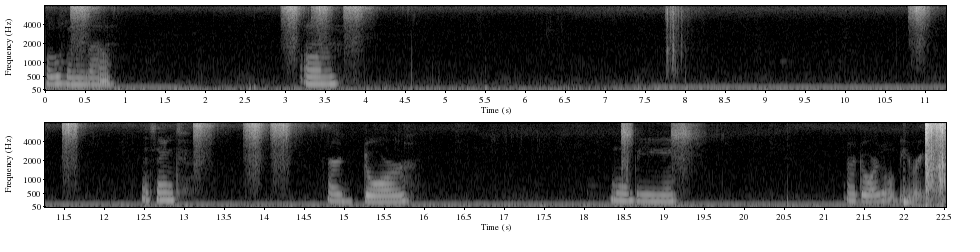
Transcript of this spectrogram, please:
holes in them down. Um. I think our door will be our doors will be right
